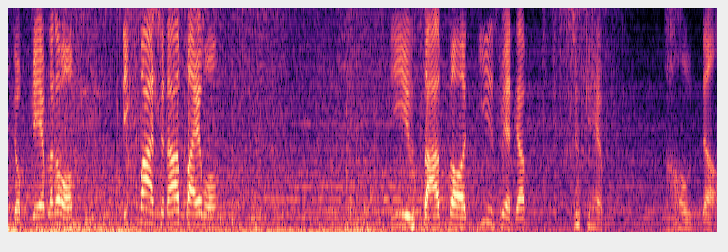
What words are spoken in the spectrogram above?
จบเกมแล้วครับผมนิกมาชนะไปครับผม23ต่อ21 ครับสุเกม Oh no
